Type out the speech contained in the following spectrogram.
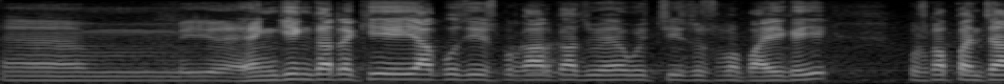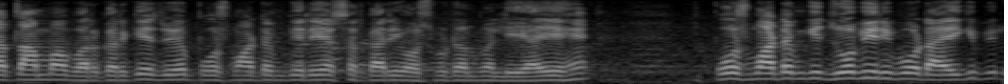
हैंगिंग कर रखी है या कुछ इस प्रकार का जो है वो चीज़ उसमें पाई गई। उसका पंचायतनामा भर करके जो है पोस्टमार्टम के लिए सरकारी हॉस्पिटल में ले आए हैं। पोस्टमार्टम की जो भी रिपोर्ट आएगी, फिर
